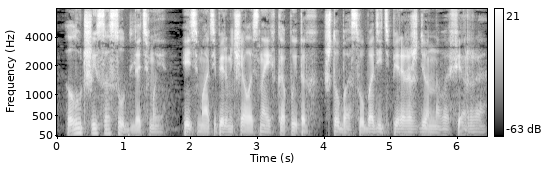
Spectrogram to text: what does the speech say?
– лучший сосуд для тьмы, и тьма теперь мчалась на их копытах, чтобы освободить перерожденного Ферра.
